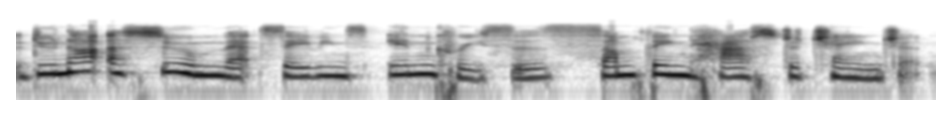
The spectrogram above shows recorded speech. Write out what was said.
do not assume that savings increases, something has to change it.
